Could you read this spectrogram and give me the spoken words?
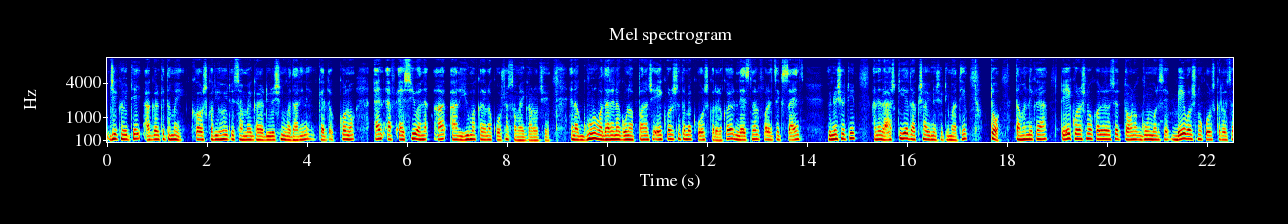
જે કહ્યું તે આગળ કે તમે કોર્સ કર્યો હોય તો સમયગાળા ડ્યુરેશન વધારીને કે કોનો એન એફ એસ અને આર આર યુમાં કરેલા કોર્સનો સમયગાળો છે. એના ગુણ વધારેના ગુણ આપવાના છે. એક વર્ષનો તમે કોર્સ કરેલો. કયો? નેશનલ ફોરેન્સિક સાયન્સ યુનિવર્સિટી અને રાષ્ટ્રીય રક્ષા યુનિવર્સિટીમાંથી. તો તમને કયા? તો એક વર્ષનો કરેલો છે, ત્રણ ગુણ મળશે. બે વર્ષનો કોર્સ કરેલો છે,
